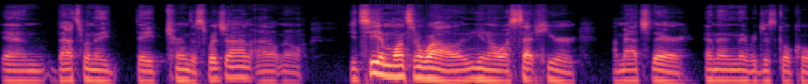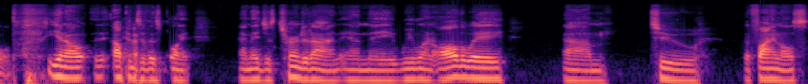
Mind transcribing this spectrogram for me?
And that's when they, they turned the switch on. I don't know. You'd see them once in a while, you know, a set here, a match there and then they would just go cold, you know, up yeah. until this point. And they just turned it on, and they we went all the way um, to the finals,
